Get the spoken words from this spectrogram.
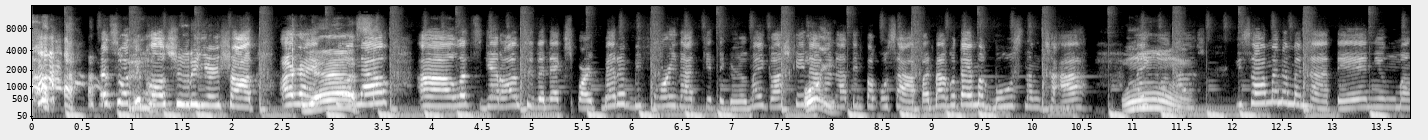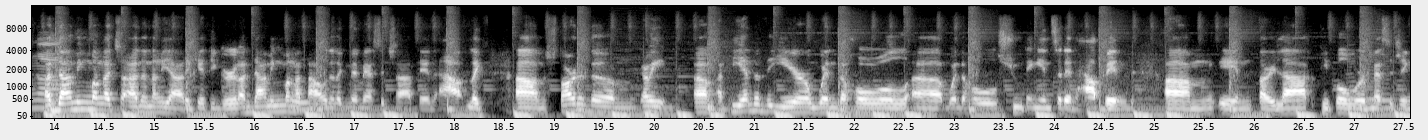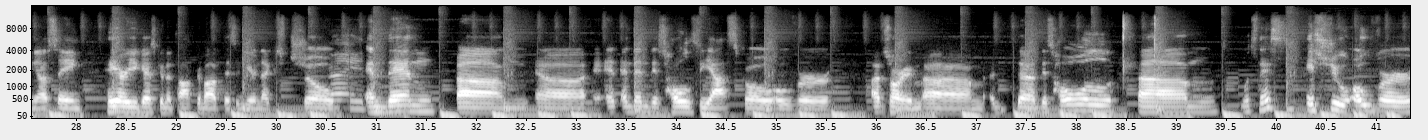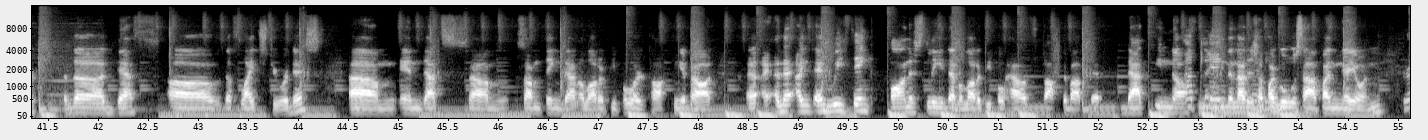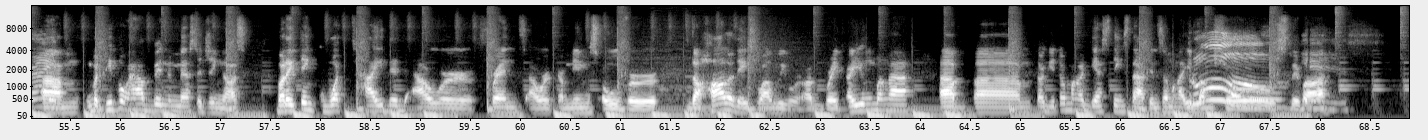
That's what you call shooting your shot. All right. Yes. So now, uh, let's get on to the next part. Pero before that, Kitty Girl, my gosh, kailangan Uy. natin pag-usapan bago tayo magbuhos ng tsaa. My Mm. gosh. Isama naman natin yung mga... Ang daming mga tsaan na nangyari, Kitty Girl. Ang daming mga Mm. tao na nagme-message sa atin. Out, like, um, started the, um, I mean, um, at the end of the year when the whole, uh, when the whole shooting incident happened um, in Tarlac, people were Mm. messaging us saying, hey, are you guys going to talk about this in your next show? Right. and then um uh and, and then this whole fiasco over uh, sorry um the, this whole um what's this? Issue over the death of the flight stewardess. Um and that's um something that a lot of people are talking about. Uh, and, and and we think honestly that a lot of people have talked about that that enough na hindi length na natin siya pag-uusapan ngayon. Right. um, but people have been messaging us. But I think what tided our friends, our kamims over the holidays while we were on break ay yung mga uh, um, tawag ito, mga guestings natin sa mga ibang True. shows, di ba? Yes.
